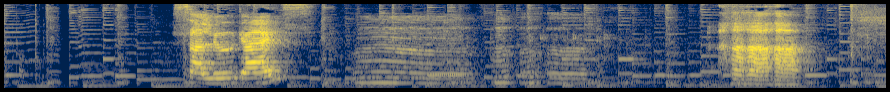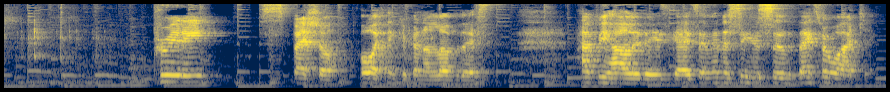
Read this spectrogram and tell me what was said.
Salud, guys. Mm, mm, mm. Ha. Pretty special. Oh, I think you're gonna love this. Happy holidays, guys. I'm gonna see you soon. Thanks for watching.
